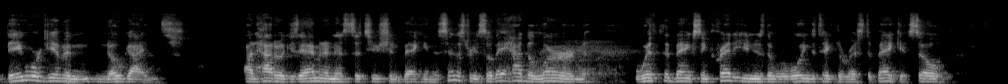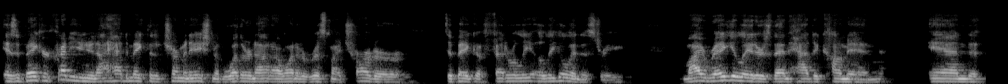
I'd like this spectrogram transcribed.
they were given no guidance on how to examine an institution banking this industry. So they had to learn with the banks and credit unions that were willing to take the risk to bank it. So as a banker credit union, I had to make the determination of whether or not I wanted to risk my charter to bank a federally illegal industry. My regulators then had to come in and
